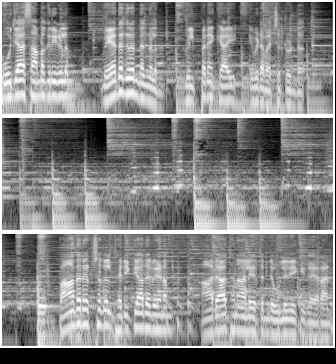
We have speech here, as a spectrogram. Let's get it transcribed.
പൂജാ സാമഗ്രികളും വേദഗ്രന്ഥങ്ങളും വിൽപ്പനയ്ക്കായി ഇവിടെ വച്ചിട്ടുണ്ട്. പാദരക്ഷകൾ ധരിക്കാതെ വേണം ആരാധനാലയത്തിന്റെ ഉള്ളിലേക്ക് കയറാൻ.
